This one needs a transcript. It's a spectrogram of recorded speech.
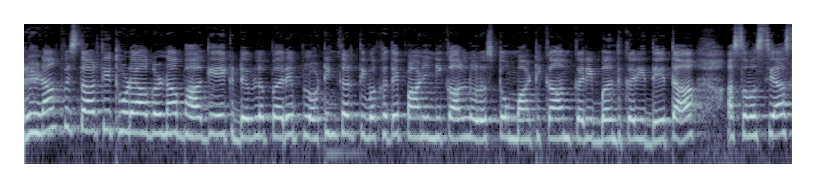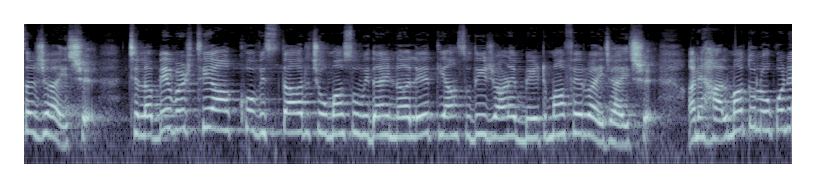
રહેણાંક વિસ્તારથી થોડા આગળના ભાગે એક ડેવલપરે પ્લોટિંગ કરતી વખતે પાણી નિકાલનો રસ્તો માટીકામ કરી બંધ કરી દેતા આ સમસ્યા સર્જાય છે. છેલ્લા બે વર્ષથી આ આખો વિસ્તાર ચોમાસું વિદાય ન લે ત્યાં સુધી જાણે બેટમાં ફેરવાઈ જાય છે. અને હાલમાં તો લોકોને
